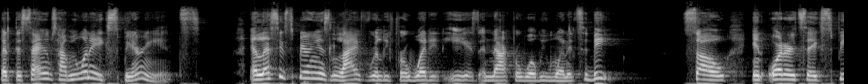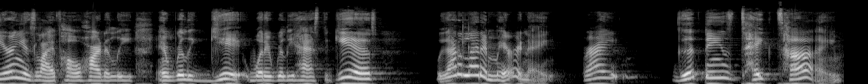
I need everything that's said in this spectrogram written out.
but at the same time, we want to experience. And let's experience life really for what it is and not for what we want it to be. So, in order to experience life wholeheartedly and really get what it really has to give, we got to let it marinate, right? Good things take time,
